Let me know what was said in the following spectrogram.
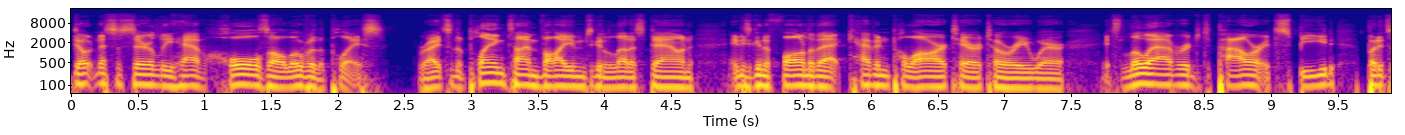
don't necessarily have holes all over the place right? So the playing time volume is going to let us down, and he's going to fall into that Kevin Pillar territory where it's low average, it's power, it's speed, but it's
